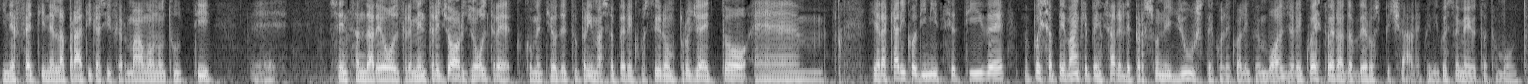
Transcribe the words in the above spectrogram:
in effetti nella pratica si fermavano tutti. Eh, senza andare oltre, mentre Giorgio, oltre, come ti ho detto prima, a sapere costruire un progetto, ehm, era carico di iniziative, ma poi sapeva anche pensare alle persone giuste con le quali coinvolgere e questo era davvero speciale, quindi questo mi ha aiutato molto.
